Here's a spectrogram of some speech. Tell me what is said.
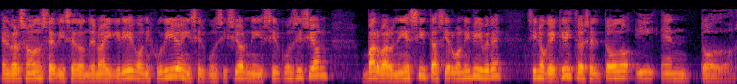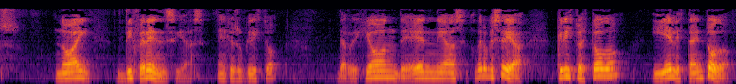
El verso 11 dice, donde no hay griego ni judío, incircuncisión ni circuncisión, bárbaro ni escita, siervo ni libre, sino que Cristo es el todo y en todos. No hay diferencias en Jesucristo de religión, de etnias, de lo que sea. Cristo es todo y Él está en todo.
